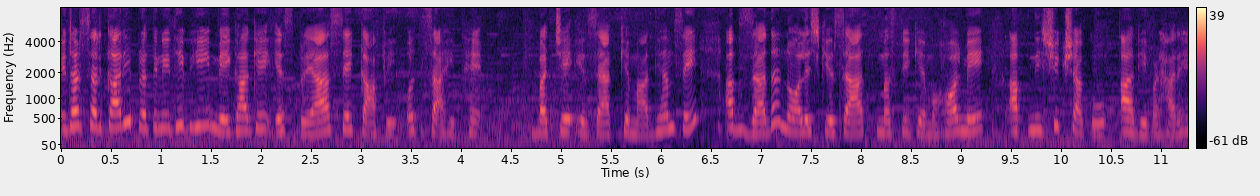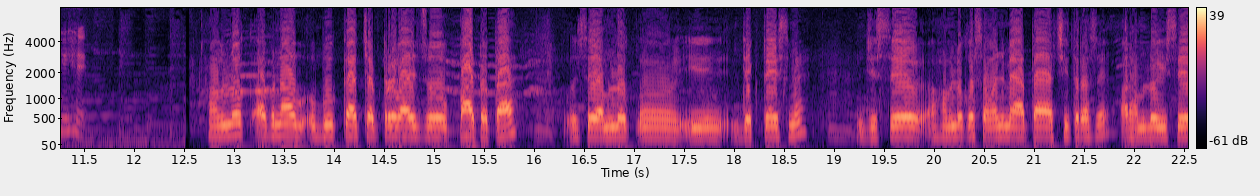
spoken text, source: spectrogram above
इधर सरकारी प्रतिनिधि भी मेघा के इस प्रयास से काफ़ी उत्साहित हैं। बच्चे इस ऐप के माध्यम से अब ज़्यादा नॉलेज के साथ मस्ती के माहौल में अपनी शिक्षा को आगे बढ़ा रहे हैं। हम लोग अपना बुक का चैप्टर वाइज जो पार्ट होता है उसे हम लोग देखते हैं इसमें जिससे हम लोग को समझ में आता है अच्छी तरह से और हम लोग इसे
